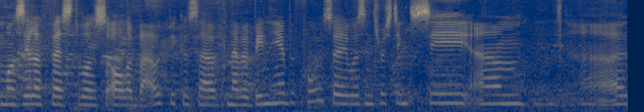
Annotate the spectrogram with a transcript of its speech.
Mozilla Fest was all about because I've never been here before. So it was interesting to see um, uh,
